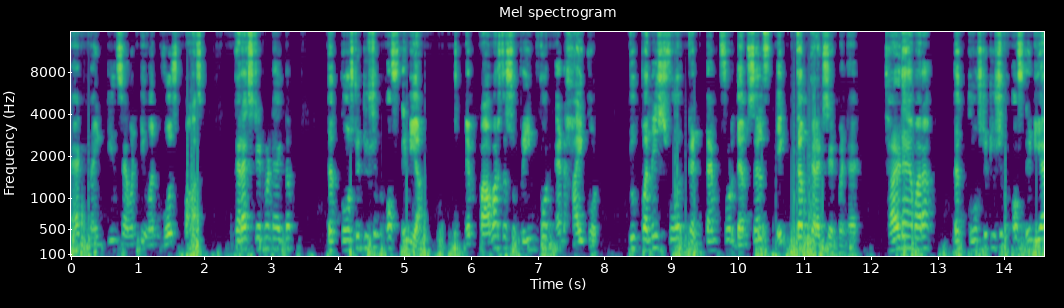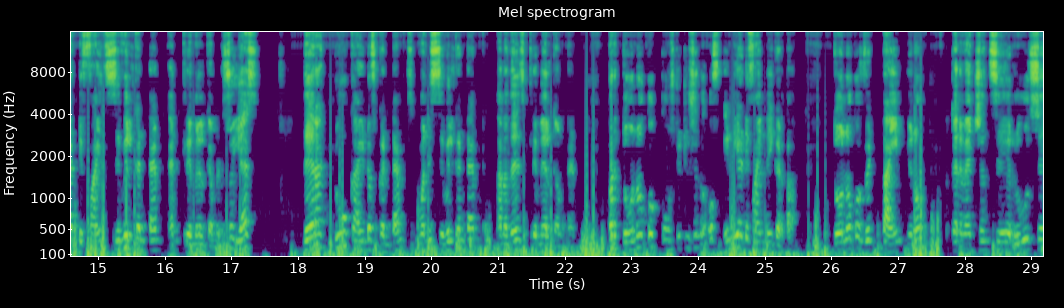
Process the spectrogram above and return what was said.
Act 1971 was passed. Correct statement है एकदम. The Constitution of India empowers the Supreme Court and High Court to punish for contempt for themselves एकदम करेक्ट स्टेटमेंट है थर्ड है हमारा the constitution of India define civil contempt and criminal contempt so yes there are two kind of contempt one is civil contempt another is criminal contempt पर दोनों को कॉन्स्टिट्यूशन ऑफ़ इंडिया डिफाइन नहीं करता। दोनों को with time you know convention से रूल से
